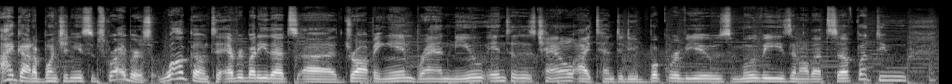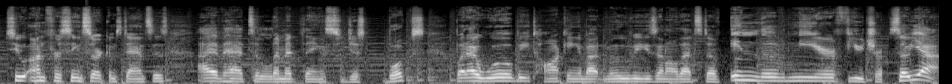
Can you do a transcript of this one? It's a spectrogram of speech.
I got a bunch of new subscribers. Welcome to everybody that's uh, dropping in brand new into this channel. I tend to do book reviews, movies, and all that stuff, but due to unforeseen circumstances, I have had to limit things to just books, but I will be talking about movies and all that stuff in the near future. So yeah,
